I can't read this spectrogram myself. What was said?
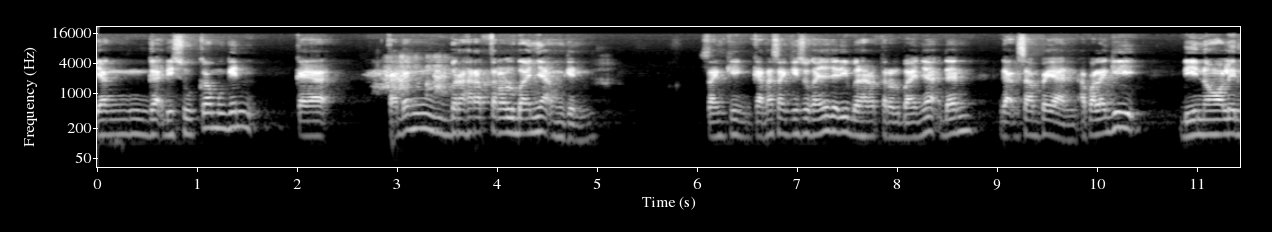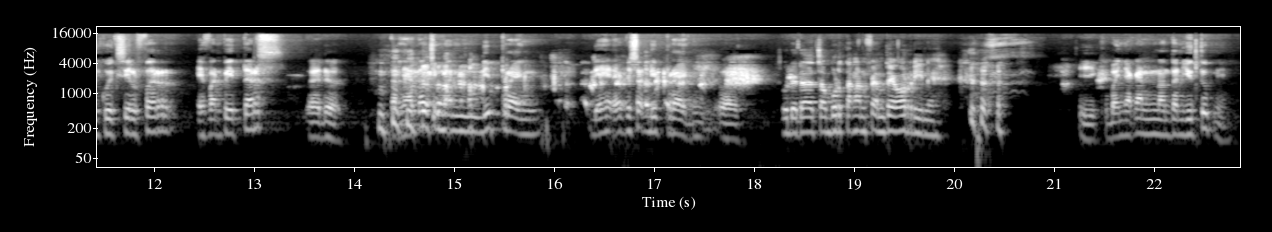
Yang nggak disuka mungkin kayak kadang berharap terlalu banyak mungkin. Saking karena saking sukanya jadi berharap terlalu banyak dan nggak kesampaian. Apalagi di nongolin Quicksilver Evan Peters waduh. Ternyata cuman di prank. Di akhir episode di prank. Wah, Udah ada campur tangan fan teori nih. iya, kebanyakan nonton YouTube nih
